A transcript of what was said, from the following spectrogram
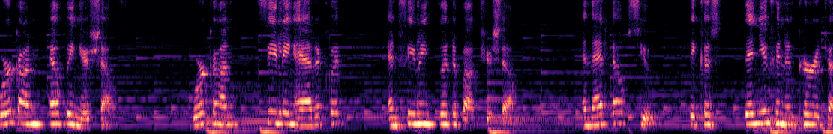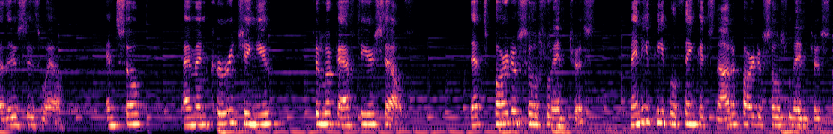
Work on helping yourself. Work on feeling adequate and feeling good about yourself. And that helps you because then you can encourage others as well. And so I'm encouraging you to look after yourself. That's part of social interest. Many people think it's not a part of social interest,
